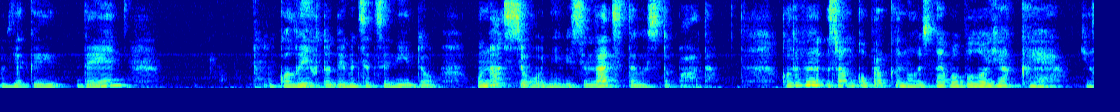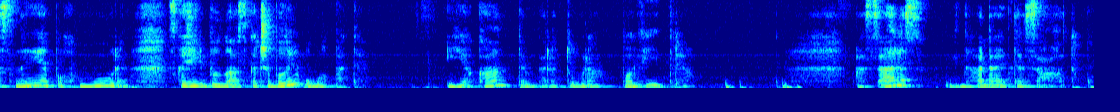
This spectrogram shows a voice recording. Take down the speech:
в який день, коли хто дивиться це відео. У нас сьогодні 18 листопада. Коли ви зранку прокинулись, небо було яке? Ясне, похмуре. Скажіть, будь ласка, чи були опади? І яка температура повітря? А зараз відгадайте загадку.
